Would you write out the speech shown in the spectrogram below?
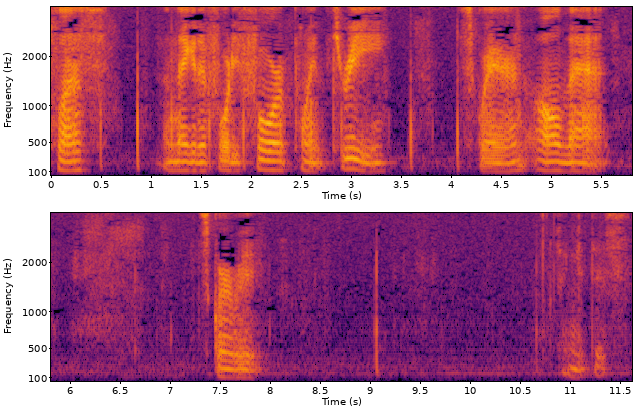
plus a negative 44.3 squared, all that square root. If I can get this.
